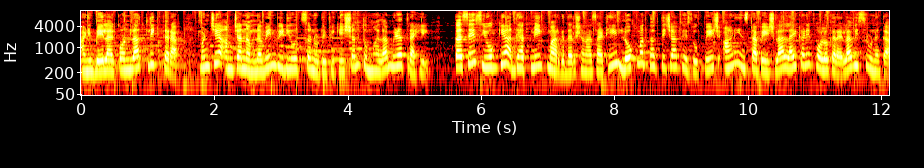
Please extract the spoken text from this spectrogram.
आणि बेल आयकॉनला क्लिक करा म्हणजे आमच्या नवनवीन व्हिडिओचं नोटिफिकेशन तुम्हाला मिळत राहील. तसेच योग्य आध्यात्मिक मार्गदर्शनासाठी लोकमत भक्तीच्या फेसबुक पेज आणि इन्स्टा पेजला लाईक आणि फॉलो करायला विसरू नका.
